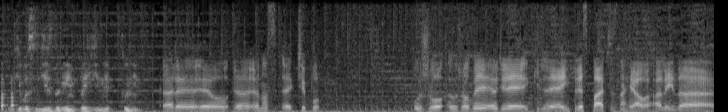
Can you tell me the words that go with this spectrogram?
o que você diz do gameplay de Neptune? Cara, eu, eu, eu não sei. É, tipo, o, jo o jogo eu diria que é em três partes na real, além da,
